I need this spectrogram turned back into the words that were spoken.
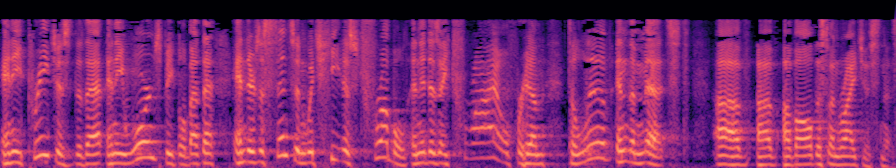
and he preaches to that, and he warns people about that, and there's a sense in which he is troubled, and it is a trial for him to live in the midst of, of, of all this unrighteousness.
